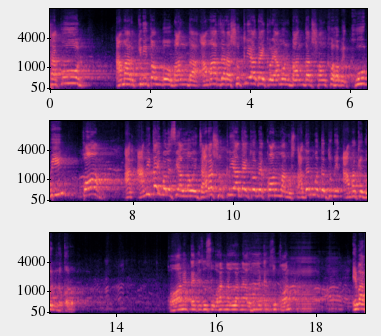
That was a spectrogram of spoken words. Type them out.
শাকুর আমার কৃতজ্ঞ বান্দা, আমার যারা শুক্রিয়া আদায় করে, এমন বান্দার সংখ্যা হবে খুবই কম। আর আমি তাই বলেছি, আল্লাহ, ওই যারা শুক্রিয়া আদায় করবে, কম মানুষ, তাদের মধ্যে তুমি আমাকে গণ্য করো। কন একটা কিছু সুবহান আল্লাহ না একটা কিছু কন? এবার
